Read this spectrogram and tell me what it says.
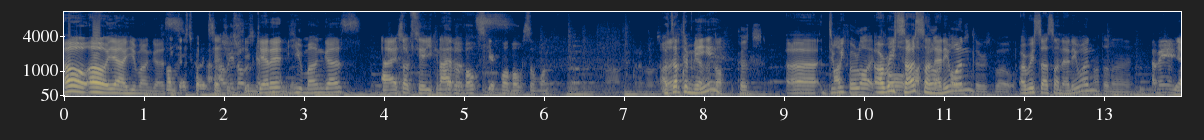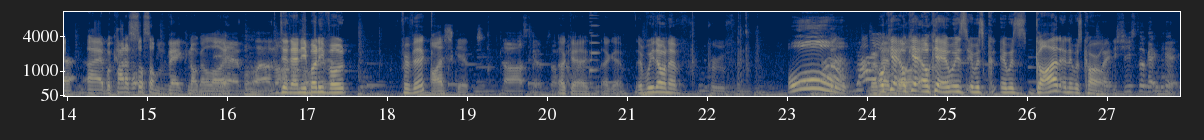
Oh, oh yeah, humongous. on Discord, it says I'll it. Get it? Humongous. Uh, it's up to you. You can either vote, skip, or vote someone. Oh, I'm gonna vote. Oh, it's up to me? Because Uh, do I we? feel like are we sus on like anyone? Cole's clear As well. Are we sus on anyone? I don't know. I mean, Yeah, uh, we're kind of sus on Vic. Not gonna lie. yeah, but like, I'm not, Did I'm anybody vote for Vic? I skipped. No, I skipped. so I'm Okay, okay. If we don't have proof. Then... Oh. Right. Remember- Okay, okay, okay. It was it was it was God and it was Carl. vote. Wait, did she still get kicked?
